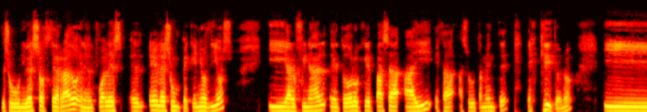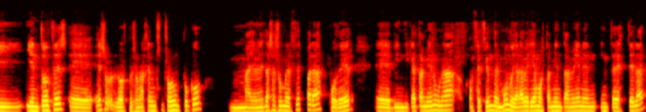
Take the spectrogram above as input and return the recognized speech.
de su universo cerrado en el cual es, él, él es un pequeño dios y al final eh, todo lo que pasa ahí está absolutamente escrito, ¿no? Y, y entonces, eh, eso, los personajes son un poco marionetas a su merced para poder eh, vindicar también una concepción del mundo. Ya la veríamos también, también en Interstellar,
